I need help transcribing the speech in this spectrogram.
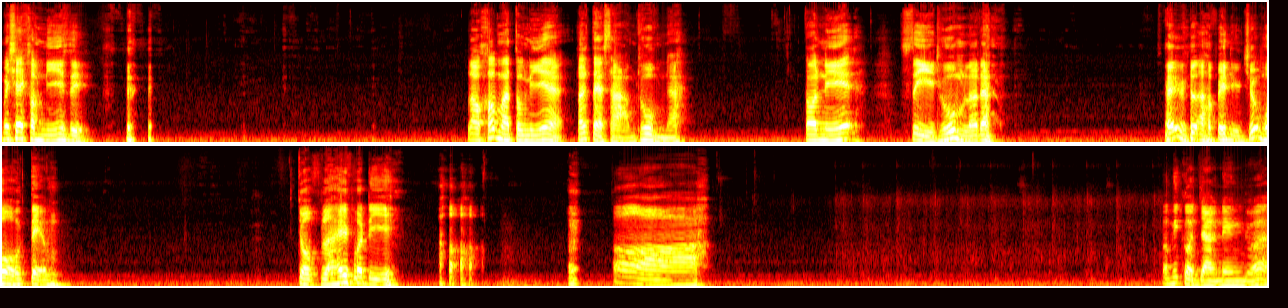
ไม่ใช่คำนี้สิ เราเข้ามาตรงนี้ตั้งแต่สามทุ่มนะ ตอนนี้สี่ทุ่มแล้วนะใช้เวลาเป็นหนึ่งชั่วโมงเต็ม จบไลฟ์พอดีอก็มีกฎอย่างหนึ่งว่า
